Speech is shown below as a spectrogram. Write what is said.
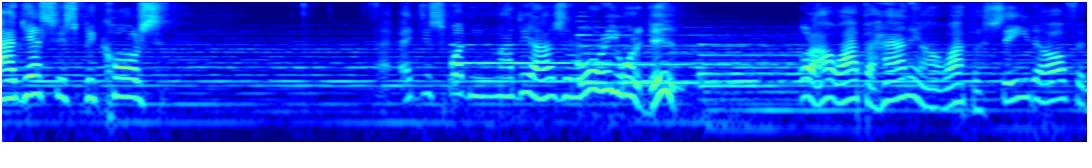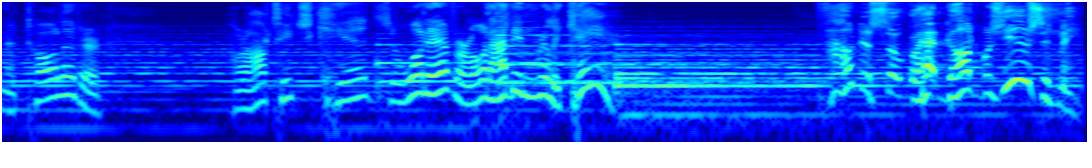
I guess it's because it just wasn't my deal. I was like, what do you want to do? Well, I'll wipe a hiney, I'll wipe a seed off in the toilet, or, or I'll teach kids, or whatever, Lord. I didn't really care. I'm just so glad God was using me.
